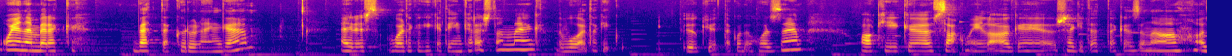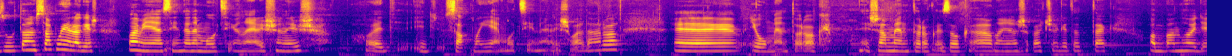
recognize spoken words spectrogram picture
olyan emberek vettek körül engem, egyrészt voltak, akiket én kerestem meg, de volt, akik ők jöttek oda hozzám, akik szakmailag segítettek ezen a, az úton, szakmailag és valamilyen szinten emocionálisan is, hogy így szakmai emocionális oldalról. Jó mentorok, és a mentorok azok nagyon sokat segítettek abban, hogy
